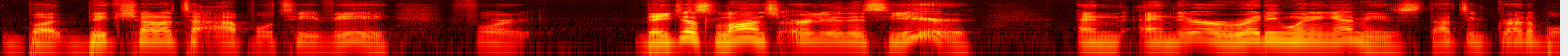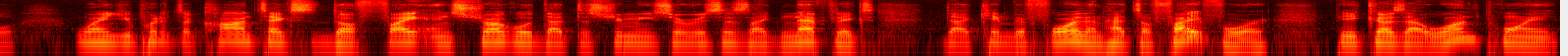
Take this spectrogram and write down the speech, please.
but big shout out to Apple TV for they just launched earlier this year, and and they're already winning Emmys. That's incredible. When you put into context the fight and struggle that the streaming services like Netflix that came before them had to fight for, because at one point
